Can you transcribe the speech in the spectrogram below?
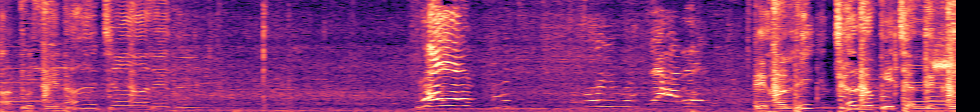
हाथों से ना जाने दे। हले झरोके चल को।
